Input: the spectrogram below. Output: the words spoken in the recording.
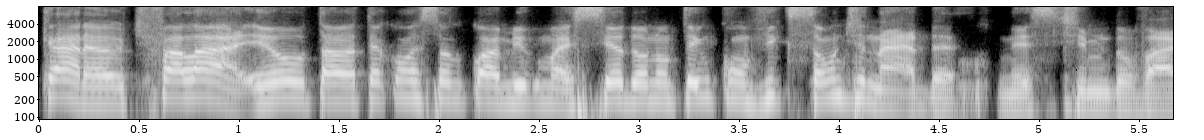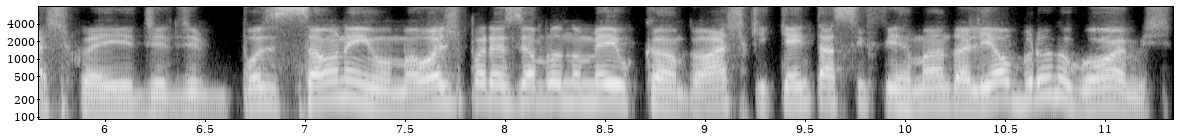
Cara, eu te falar, eu tava até conversando com um amigo mais cedo, eu não tenho convicção de nada nesse time do Vasco aí, de, de posição nenhuma. Hoje, por exemplo, no meio-campo, eu acho que quem está se firmando ali é o Bruno Gomes.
